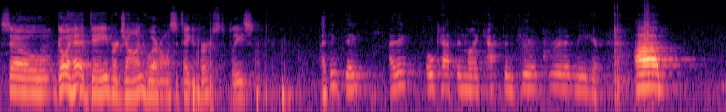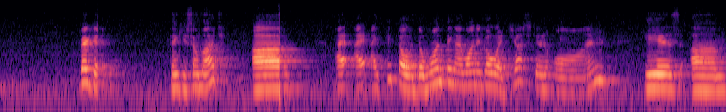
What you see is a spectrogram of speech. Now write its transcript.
So go ahead, Dave or John, whoever wants to take it first, please. I think they, I think, oh, Captain, my captain threw it, threw it at me here. Um, very good. Thank you so much. Um, I, I, I think, though, the one thing I want to go with Justin on is, um,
